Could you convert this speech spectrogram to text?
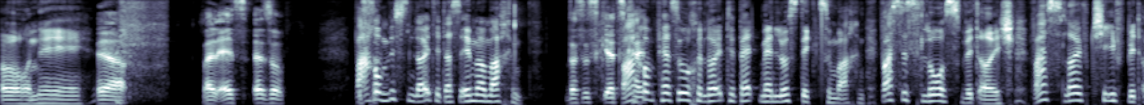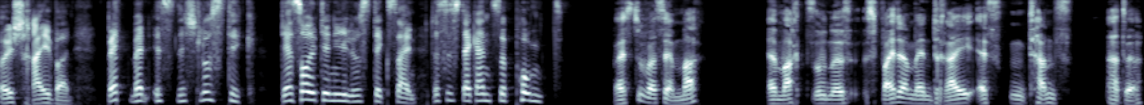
Oh nee. Ja. Weil er ist, also. Warum müssen Leute das immer machen? Das ist jetzt Warum versuchen Leute Batman lustig zu machen? Was ist los mit euch? Was läuft schief mit euch Schreibern? Batman ist nicht lustig. Der sollte nie lustig sein. Das ist der ganze Punkt. Weißt du, was er macht? Er macht so eine Spider-Man 3-esken Tanz, hat er.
